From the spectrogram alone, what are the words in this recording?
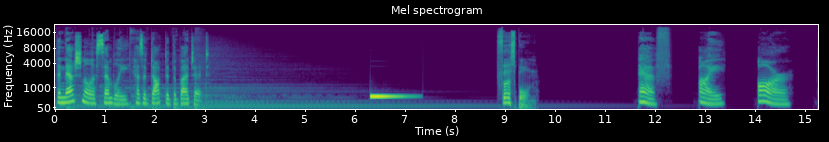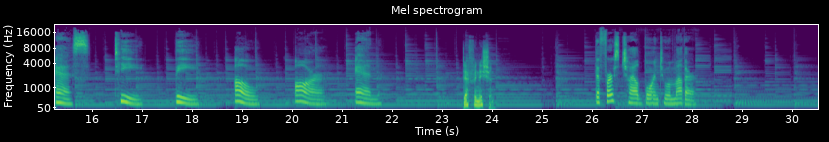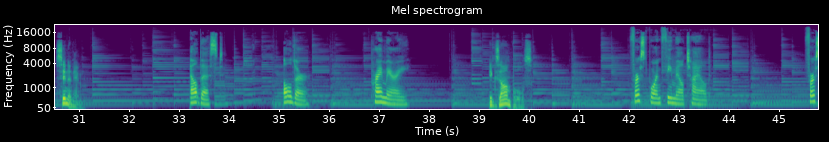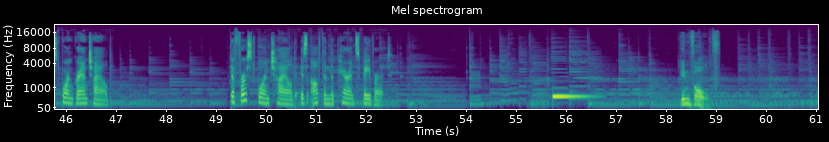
The National Assembly has adopted the budget. Firstborn. F. I. R. S. T. B. O. R. N. Definition. The first child born to a mother. Synonym. Eldest. Older. Primary. Examples. Firstborn female child. Firstborn grandchild. The firstborn child is often the parent's favorite. Involve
